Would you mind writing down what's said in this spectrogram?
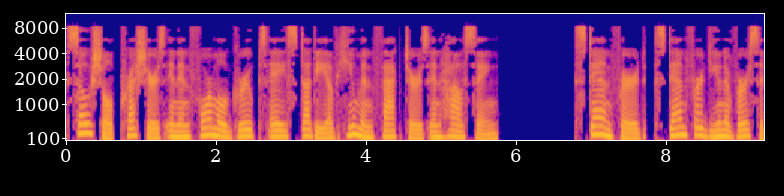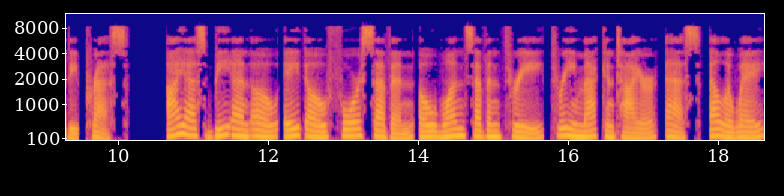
Social Pressures in Informal Groups A Study of Human Factors in Housing. Stanford, Stanford University Press. ISBN 0-8047-0173-3 McIntyre, S., Ellaway,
